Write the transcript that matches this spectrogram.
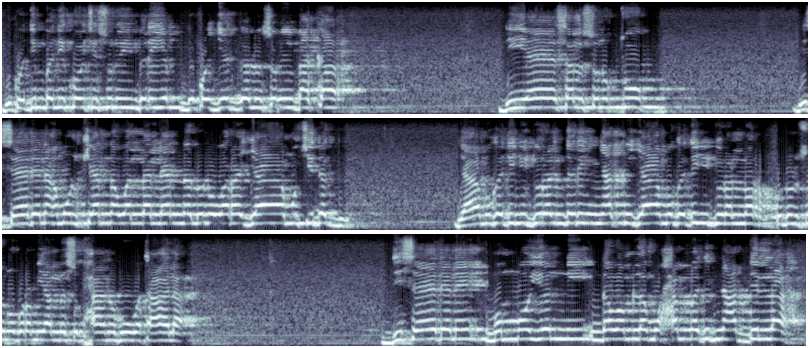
di ko dimbanikoo ci sunuy mbiri yëpp di ko jéggalu sunuy bàkkaar di yeesal sunu tuub di seede ne amul kenn wala lenn lu nu war a jaamu ci dëgg jaamu ga di ñu jural njëriñ ñàkk jaamu ga di ñu jural lor ku dul sunu borom yàlla subhaanahu wa taala di seede ne moom moo yónni ndawam la muhammad ibn abdillah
